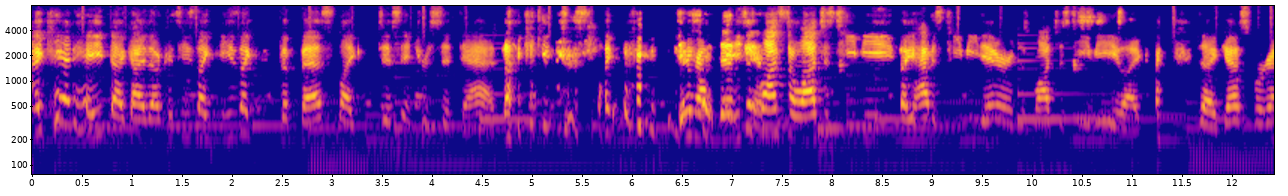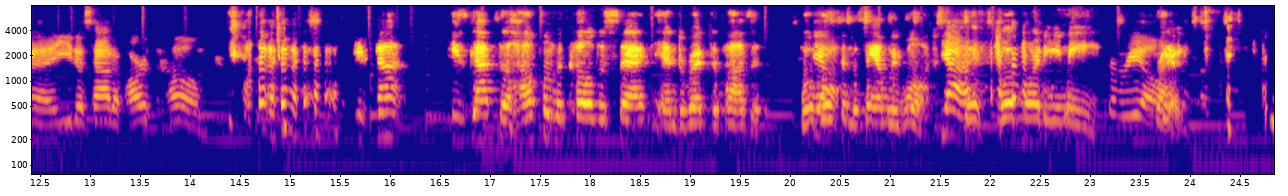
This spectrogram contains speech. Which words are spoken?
I can't hate that guy though, because he's like he's like the best like disinterested dad. Like he just like he just wants to watch his TV, like have his TV dinner and just watch his TV. Like, I guess we're gonna eat us out of hearth and home. He's got he's got the help on the cul-de-sac and direct deposit. What Yeah. what can the family want? yeah, What, what more do you need? for real. Right.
